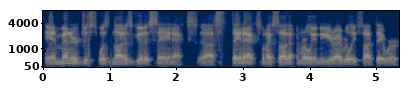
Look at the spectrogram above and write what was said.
and Mentor just was not as good as St. X. Uh, St. X, when I saw them early in the year, I really thought they were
